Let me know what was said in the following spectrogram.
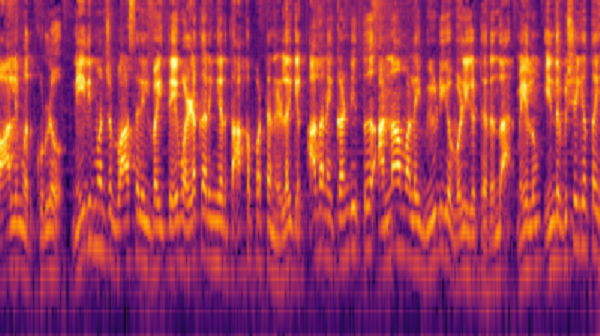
பாலிமர் குழு. நீதிமன்ற வாசலில் வைத்தே வழக்கறிஞர் தாக்கப்பட்ட நிலையில் அதனை கண்டித்து அண்ணாமலை வீடியோ வெளியிட்டிருந்தார். மேலும் இந்த விஷயத்தை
